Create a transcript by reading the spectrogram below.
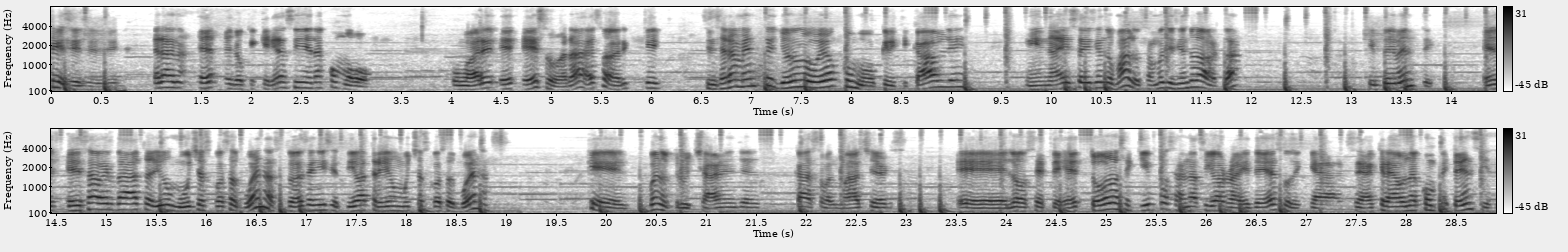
Sí, sí, sí, sí. Era, eh, lo que quería decir era como, como ver eh, eso, ¿verdad? Eso, a ver que, sinceramente, yo no lo veo como criticable, ni nadie está diciendo malo, estamos diciendo la verdad. Simplemente. Es, esa verdad ha traído muchas cosas buenas, toda esa iniciativa ha traído muchas cosas buenas. Que, bueno, True Challengers, Casual Masters, eh, los ETG, todos los equipos han nacido a raíz de eso, de que ha- se ha creado una competencia.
